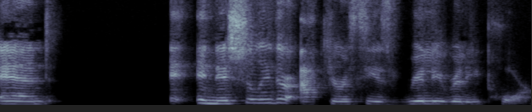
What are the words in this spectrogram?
And initially their accuracy is really, really poor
